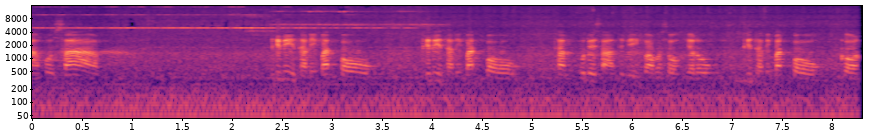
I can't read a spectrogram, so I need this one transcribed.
สารโปรดทราบ ที่นี่ธานีบ้านโปงที่นี่ธานีบ้านโปงท่านผู้โดยสารที่มีความประสงค์จะลงที่ธานีบ้านโปงก่อน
